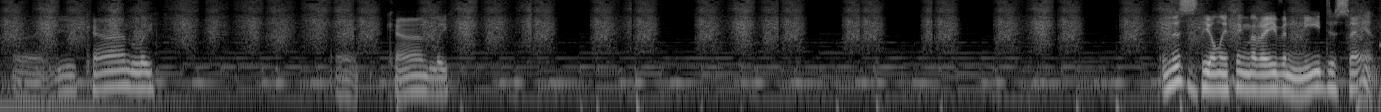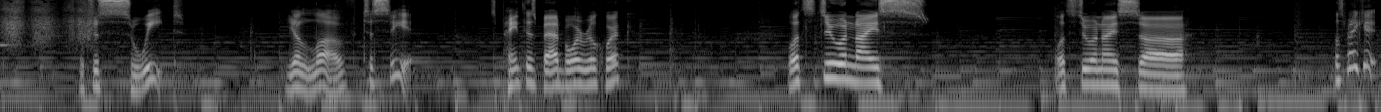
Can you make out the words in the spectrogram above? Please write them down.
Thank you kindly. Thank you kindly. And this is the only thing that I even need to sand, which is sweet. You love to see it. Let's paint this bad boy real quick. Let's do a nice, let's do a nice, uh, let's make it,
